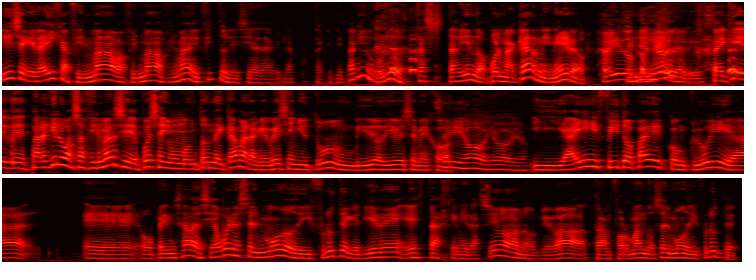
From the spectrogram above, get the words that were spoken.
Y dice que la hija filmaba, filmaba, filmaba y Fito le decía, la, la puta que te parió, boludo, estás, estás viendo a Paul McCartney, negro. Pagué dos mil dólares. ¿Para qué, de- ¿Para qué lo vas a filmar si después hay un montón de cámara que ves en YouTube un video 10 veces mejor? Sí, obvio, obvio. Y ahí Fito Páez concluía eh, o pensaba, decía, bueno, es el modo de disfrute que tiene esta generación o que va transformándose el modo de disfrute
